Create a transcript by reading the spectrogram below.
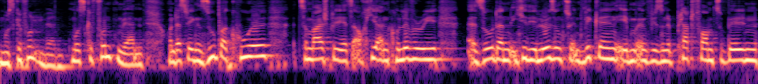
Muss gefunden werden. muss gefunden werden. Und deswegen super cool, zum Beispiel jetzt auch hier an Colivery, äh, so dann hier die Lösung zu entwickeln, eben irgendwie so eine Plattform zu bilden.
